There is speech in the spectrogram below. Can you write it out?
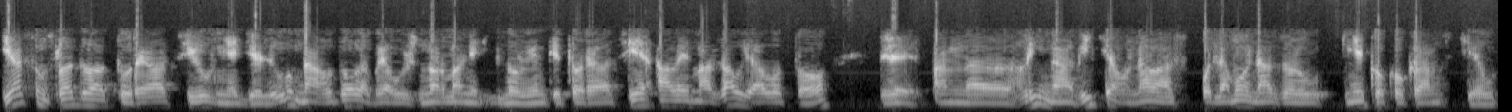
Ja som sledoval tú reláciu v nedeľu, náhodou, lebo ja už normálne ignorujem tieto relácie, ale ma zaujalo to, že pán eh, Hlina vyťahol na vás, podľa môjho názoru, niekoľko klamstiev.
